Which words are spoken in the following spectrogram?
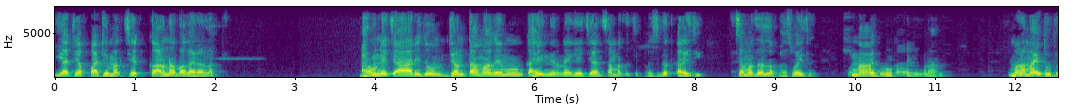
याच्या पाठीमागचे कारण बघायला लागते भावनेच्या आहारी जाऊन जनता मागे म्हणून काही निर्णय घ्यायचे आणि समाजाची फसगत करायची. समाजाला फसवायचं. मला माहीत होतं.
